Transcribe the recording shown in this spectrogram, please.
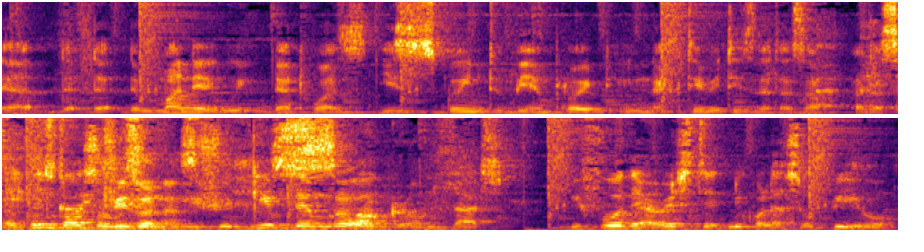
uh, the, the, the money that was is going to be employed in activities that are, that are I supposed think to be treasonous. should, you should give them So- background that before they arrested Nicholas Opio,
